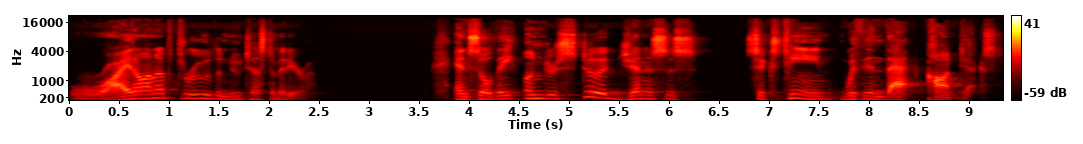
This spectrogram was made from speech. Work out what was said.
right on up through the New Testament era. And so they understood Genesis 16 within that context.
